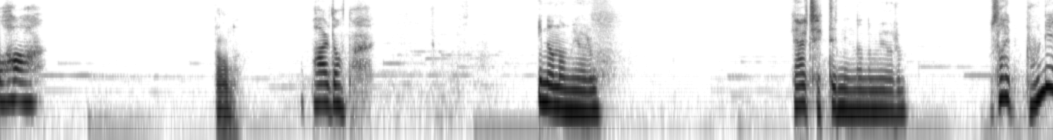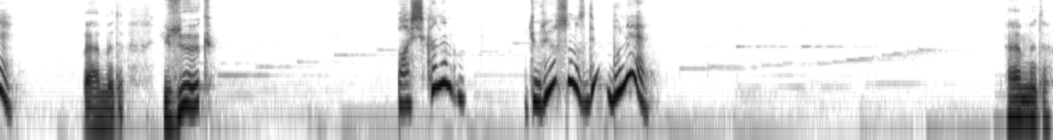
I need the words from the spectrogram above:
Oha. Ne oldu? Pardon. İnanamıyorum. Gerçekten inanamıyorum. Uzay bu ne? Beğenmedi. Yüzük. Başkanım görüyorsunuz değil mi? Bu ne? Beğenmedi.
